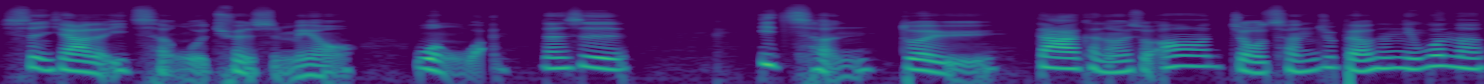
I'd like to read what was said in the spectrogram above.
剩下的一成我确实没有问完。但是，一成对于大家可能会说啊，九成就表示你问了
